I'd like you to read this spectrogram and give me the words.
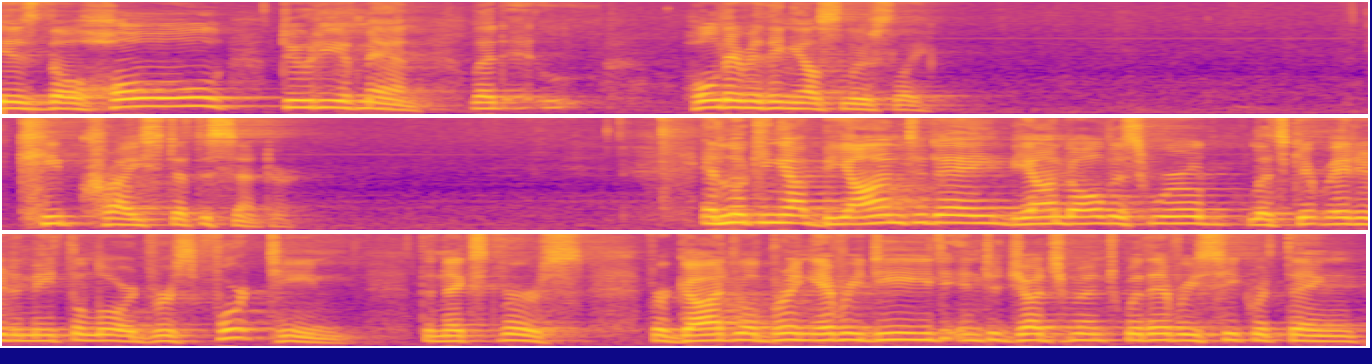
is the whole duty of man. Let hold everything else loosely. Keep Christ at the center. And looking out beyond today, beyond all this world, let's get ready to meet the Lord. Verse 14 the next verse For God will bring every deed into judgment with every secret thing,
